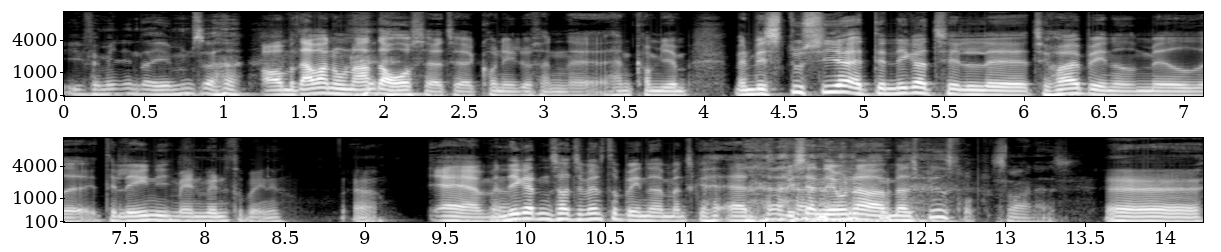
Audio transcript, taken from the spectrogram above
i familien derhjemme. Så Og men der var nogle andre årsager til, at Cornelius han, øh, han kom hjem. Men hvis du siger, at den ligger til, øh, til højrebenet med øh, Delaney, Med en venstrebenet. Ja. Ja, ja, men Ja. ligger den så til venstrebenet, at man skal at, hvis jeg nævner Mads Bidstrup? smart altså. Øh,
